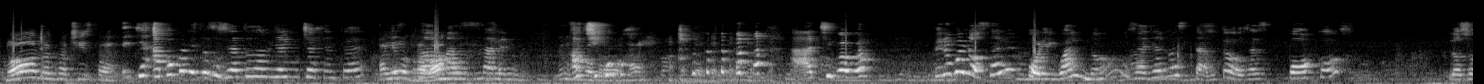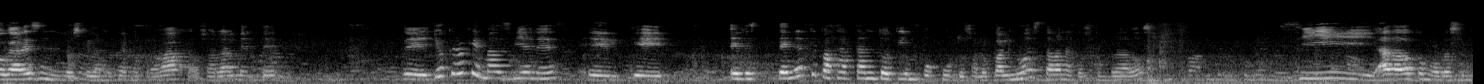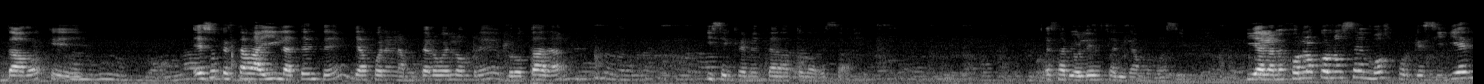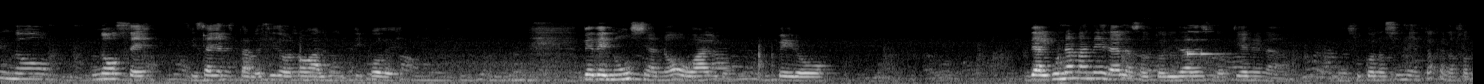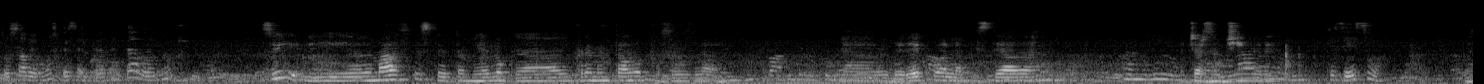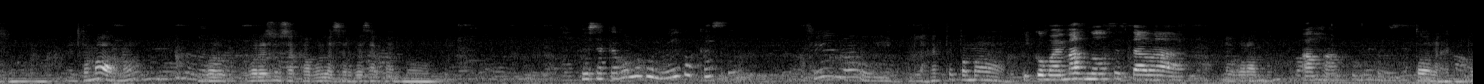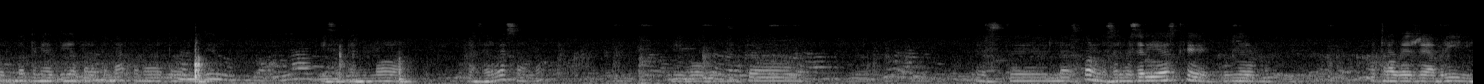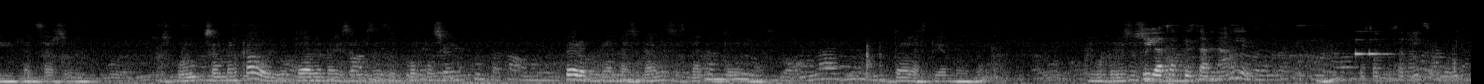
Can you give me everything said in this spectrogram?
No, no es machista. Eh. ¿A poco en esta sociedad todavía hay mucha gente Ah, yo no nada trabajo. más yo no salen? no Ah, Chihuahua. Ah, Chihuahua. Pero bueno, salen por igual, ¿no? O sea, ya no es tanto, o sea, es pocos los hogares en los que la mujer no trabaja. O sea, realmente, eh, yo creo que más bien es el que el tener que pasar tanto tiempo juntos, a lo cual no estaban acostumbrados, sí ha dado como resultado que eso que estaba ahí latente, ya fuera en la mujer o el hombre, brotara y se incrementara toda esa, esa violencia, digámoslo así. Y a lo mejor lo conocemos porque si bien no, no sé si se hayan establecido o no algún tipo de, de denuncia, ¿no? O algo, pero de alguna manera las autoridades lo tienen a- en su conocimiento que nosotros sabemos que se ha incrementado, ¿no? Sí, y además este, también lo que ha incrementado pues es la, la beberecua, la pisteada, echarse un chingre, ¿Qué es eso? pues el tomar, ¿no? Por, por eso se acabó la cerveza cuando... Pues se acabó luego, luego casi. Sí, ¿no? Y, la gente toma Y como además no se estaba, laborando. ajá, pues, Toda la gente no tenía día para tomar, tomaba todos los días. Y se terminó la cerveza, ¿no? Digo, bendito. Este, las, bueno, las cervecerías que pudieron otra vez reabrir y lanzar su- sus productos al mercado. Digo, todavía no hay cervezas de importación, pero pues las nacionales están en todas las, en todas las tiendas, ¿no? Digo, por eso y las artesanales, Ujú. las artesanales son buenas.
